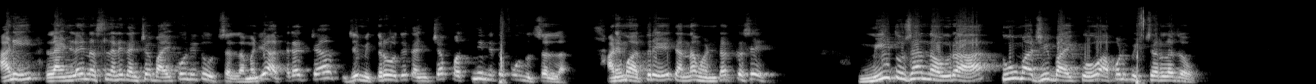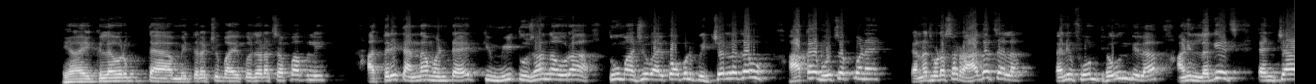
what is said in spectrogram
आणि लँडलाईन असल्याने त्यांच्या बायकोने तो उचलला. म्हणजे अत्र्याच्या जे मित्र होते त्यांच्या पत्नीने तो फोन उचलला. आणि मग अत्रे त्यांना म्हणतात कसे? मी तुझा नवरा तू माझी बायको आपण पिक्चरला जाऊ. हे ऐकल्यावर त्या मित्राची बायको जरा चपापली. तरी त्यांना म्हणतायत की मी तुझा नवरा तू माझी बायको आपण पिक्चरला जाऊ? हा काय भोचक पण आहे. त्यांना थोडासा रागच आला. त्यांनी फोन ठेवून दिला आणि लगेच त्यांच्या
